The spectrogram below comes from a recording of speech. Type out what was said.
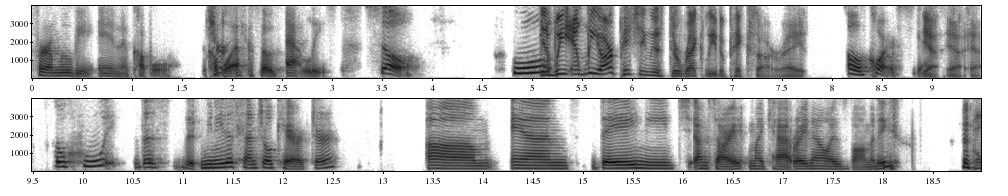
for a movie in a couple a Sure. couple episodes at least. So who and we and we are pitching this directly to Pixar, right? oh of course yes. Yeah, yeah, yeah. So who this the, we need a central character. Um and they need I'm sorry, my cat right now is vomiting. it's Oh,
